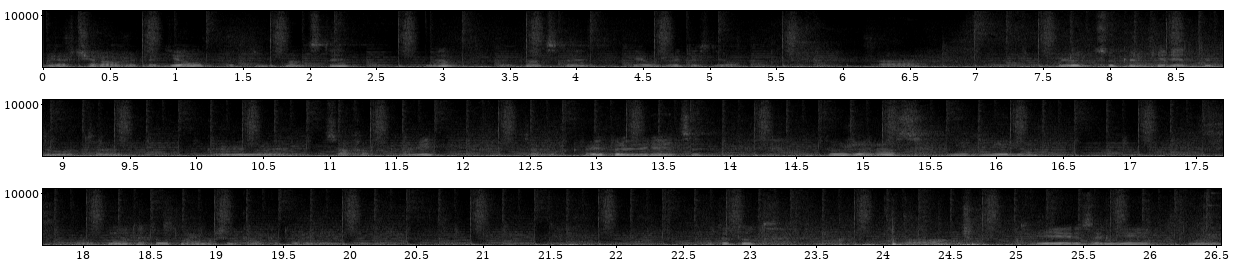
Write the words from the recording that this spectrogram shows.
Я вчера уже это делал, это 19 да, 19 я уже это сделал. А, Блюдцукеркерет, это вот э, кровяной сахар в крови. Сахар в крови проверяется тоже раз в неделю. Вот. Ну вот это вот моя машинка, на которой я ездил. Вот это вот э, дверь, за ней мы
